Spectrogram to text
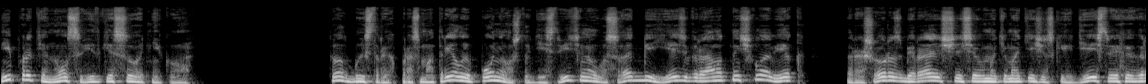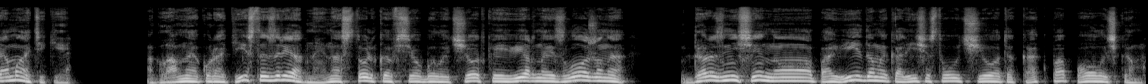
И протянул свитки сотнику. Тот быстро их просмотрел и понял, что действительно в усадьбе есть грамотный человек, хорошо разбирающийся в математических действиях и грамматике. А главное, аккуратист изрядный, настолько все было четко и верно изложено — да разнесено по видам и количеству учета, как по полочкам,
